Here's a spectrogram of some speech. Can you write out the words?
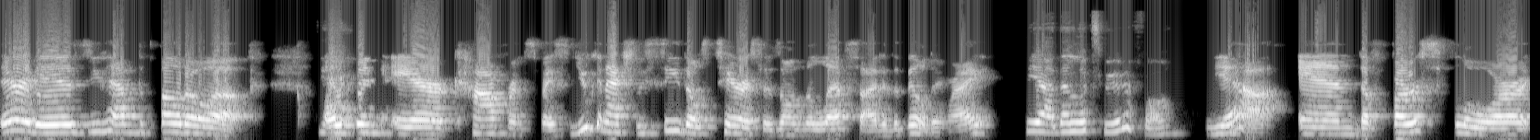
There it is. You have the photo up. Yeah. Open air conference space. You can actually see those terraces on the left side of the building, right? Yeah, that looks beautiful. Yeah, and the first floor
